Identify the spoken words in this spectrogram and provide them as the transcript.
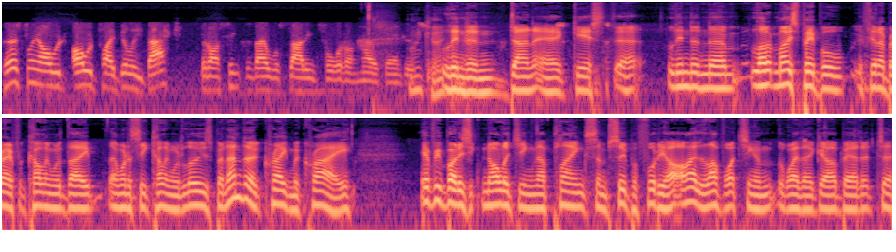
personally, I would I would play Billy back, but I think that they will start him forward on Harris Andrews. Okay. Lynden Dunn, our guest. Uh, Lynden, um, a lot of, most people, if you know Bradford Collingwood, they, they want to see Collingwood lose. But under Craig McRae, everybody's acknowledging they're playing some super footy. I, I love watching them the way they go about it. Uh,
